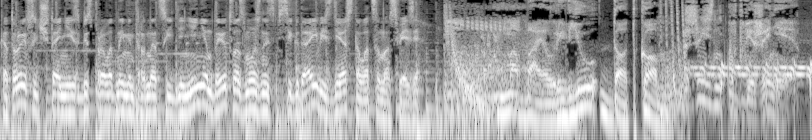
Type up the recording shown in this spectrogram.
которая в сочетании с беспроводным интернет-соединением дает возможность всегда и везде оставаться на связи. MobileReview.com Жизнь в движении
